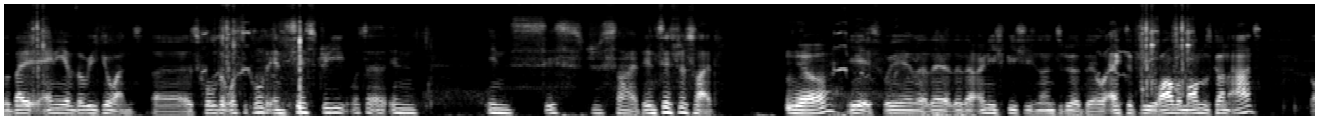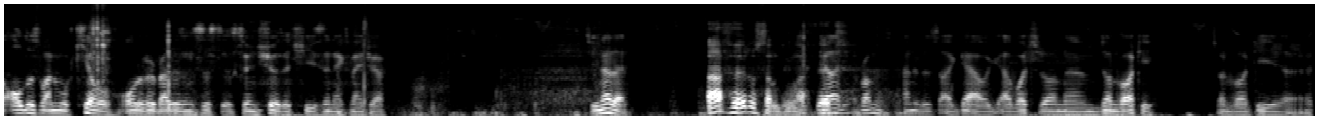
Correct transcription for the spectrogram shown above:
the ba- any of the weaker ones. Uh, it's called what's it called? Ancestry. What's that? In incestricide. Incestricide. Yeah. Yes, we're they're, they're the only species known to do it. They'll actively, while the mom's gone out, the oldest one will kill all of her brothers and sisters to ensure that she's the next matriarch. Do you know that? I've heard of something like that. Yeah. I promise. I, ga- I watched it on um, John Varty. John Varty, uh,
